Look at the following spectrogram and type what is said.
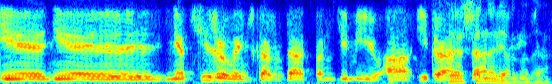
не, не, не отсиживаем, скажем, да, пандемию, а играем. Совершенно Да, верно, да.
